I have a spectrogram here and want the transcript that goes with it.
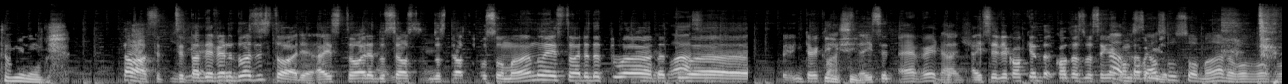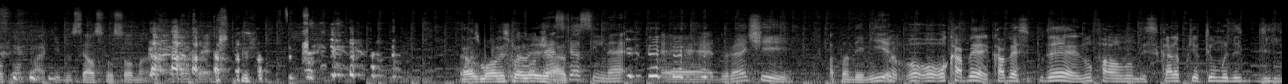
Também não, bicho. Ó, você tá devendo duas histórias. A história do Aí, Celso, é. do Celso Russomano e a história da tua, da tua interclasse. Sim, sim. Aí você É verdade. aí você vê qual, que é qual das duas você quer Não, do contar Celso primeiro. Russomano, eu vou, vou, vou contar aqui do Celso Russomano. O que acontece? É os móveis Acontece planejados. que assim, né? é, durante a pandemia. Ô, ô, ô, Cabé, Cabé, se puder não falar o nome desse cara, porque eu tenho medo de, de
